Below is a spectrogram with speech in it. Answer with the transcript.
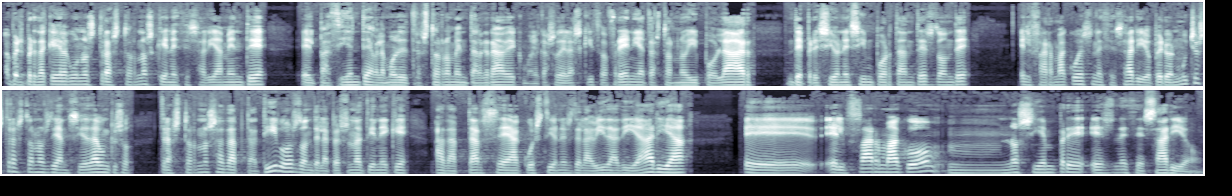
Pero es verdad que hay algunos trastornos que necesariamente el paciente, hablamos de trastorno mental grave, como el caso de la esquizofrenia, trastorno bipolar, depresiones importantes, donde el fármaco es necesario, pero en muchos trastornos de ansiedad o incluso trastornos adaptativos, donde la persona tiene que adaptarse a cuestiones de la vida diaria, eh, el fármaco mm, no siempre es necesario.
